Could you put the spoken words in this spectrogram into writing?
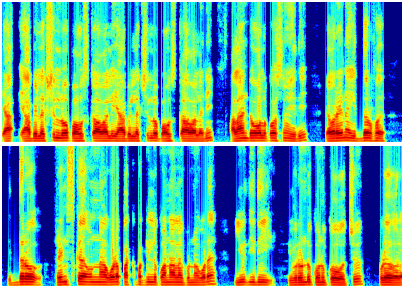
యా- యాభై లక్షల లోపు హౌస్ కావాలి యాభై లక్షల లోపు హౌస్ కావాలని. అలాంటి వాళ్ళ కోసం ఇది. ఎవరైనా ఇద్దరు ఫ- ఇద్దరు ఫ్రెండ్స్గా ఉన్నా కూడా పక్క పక్క ఇల్లు కొనాలనుకున్నా కూడా ఇది ఇవి రెండు కొనుక్కోవచ్చు. ఇప్పుడు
